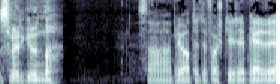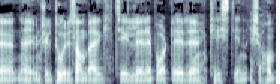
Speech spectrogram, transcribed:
svelge unna. Sa privatetterforsker Per, nei, unnskyld, Tore Sandberg til reporter Kristin Esjeholm.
